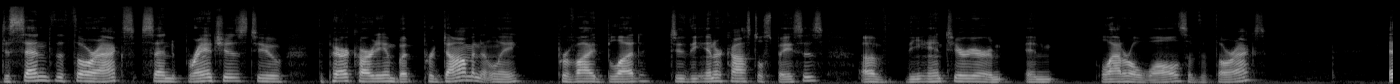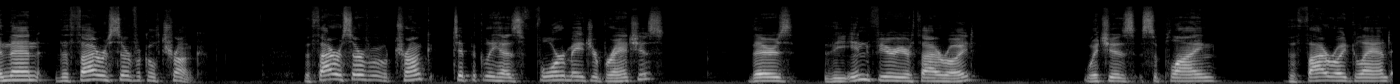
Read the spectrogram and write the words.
descend the thorax, send branches to the pericardium, but predominantly provide blood to the intercostal spaces of the anterior and, and lateral walls of the thorax. And then the thyrocervical trunk. The thyrocervical trunk typically has four major branches. There's the inferior thyroid, which is supplying the thyroid gland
